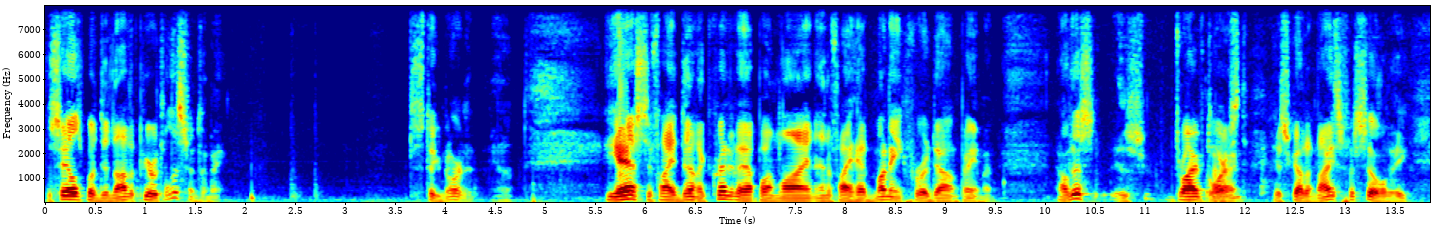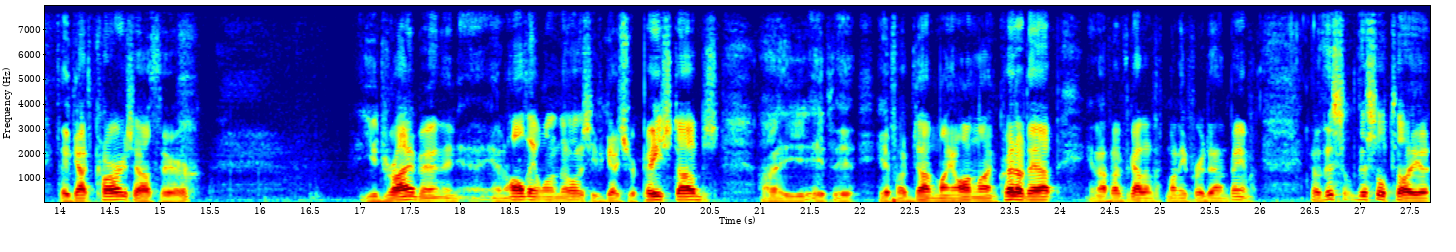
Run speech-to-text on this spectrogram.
The salesman did not appear to listen to me. Just ignored it. You know. He asked if I had done a credit app online and if I had money for a down payment. Now this is drive time. Worst. It's got a nice facility. They got cars out there. You drive in, and, and all they want to know is if you've got your pay stubs, uh, if, if I've done my online credit app, and if I've got enough money for a down payment. Now this this will tell you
